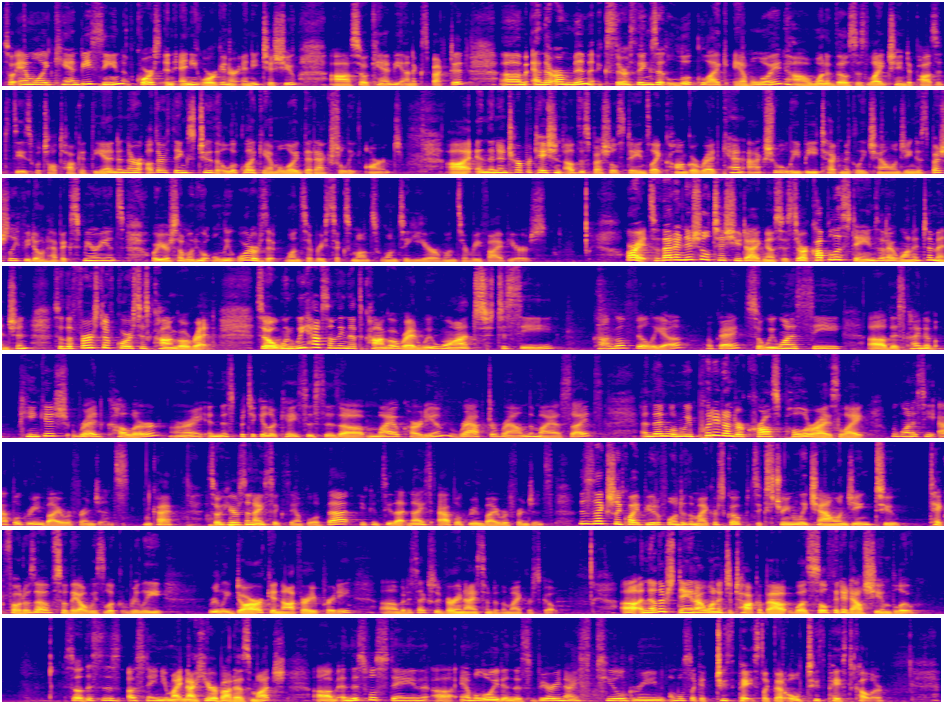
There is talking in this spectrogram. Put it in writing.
So amyloid can be seen, of course, in any organ or any tissue, uh, so it can be unexpected. Um, and there are mimics. There are things that look like amyloid. Uh, one of those is light chain deposit disease, which I'll talk at the end. And there are other things too that look like amyloid that actually aren't. Uh, and then interpretation of the special stains like Congo red can actually be technically challenging, especially if you don't have experience or you're someone who only orders it once every six months, once a year, once every five years. All right, so that initial tissue diagnosis, there are a couple of stains that I wanted to mention. So the first, of course, is Congo red. So when we have something that's Congo red, we want to see congophilia, okay? So we want to see uh, this kind of pinkish red color, all right? In this particular case, this is a myocardium wrapped around the myocytes. And then when we put it under cross-polarized light, we want to see apple green birefringence, okay? So here's a nice example of that. You can see that nice apple green birefringence. This is actually quite beautiful under the microscope. It's extremely challenging to take photos of, so they always look really, really dark and not very pretty, uh, but it's actually very nice under the microscope. Uh, another stain I wanted to talk about was sulfated Alcian blue. So this is a stain you might not hear about as much, um, and this will stain uh, amyloid in this very nice teal green, almost like a toothpaste, like that old toothpaste color.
